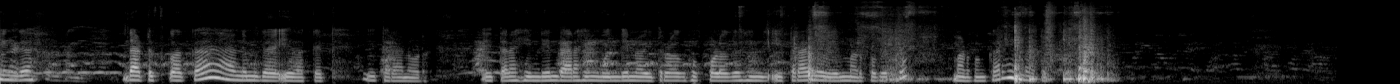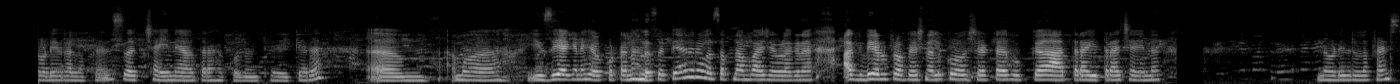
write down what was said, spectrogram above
ಹಿಂಗೆ ದಾಟಿಸ್ಕೋಕ ನಿಮ್ಗೆ ಇದಾಕೈತಿ. ಈ ಥರ ನೋಡಿರಿ. ಈ ಥರ ಹಿಂದಿನ ದಾರ, ಹಿಂಗೆ ಮುಂದಿನ ಇದ್ರೊಳಗೆ ಹುಕ್ಕೊಳಗೆ ಹಿಂಗೆ ಈ ಥರ ನೀವು ಏನು ಮಾಡ್ಕೋಬೇಕು? ಮಾಡ್ಕೊಂಕಾರ ಹಿಂಗೆ ಮಾಡಬೇಕು ನೋಡಿದ್ರಲ್ಲ ಫ್ರೆಂಡ್ಸ್ ಚೈನ್ ಯಾವ ಥರ ಹಾಕೋದು ಅಂತ ಹೇಳ್ಕ್ಯಾರ. ಈಸಿಯಾಗಿನೇ ಹೇಳ್ಕೊಟ್ಟಾನ ಅನಿಸತಿ ಆದರೆ ಒಂದು ಸ್ವಲ್ಪ ನಮ್ಮ ಭಾಷೆ ಒಳಗಡೆ ಅಗ್ದಿ ಒಂದು ಪ್ರೊಫೆಷ್ನಲ್ ಕ್ರೋಶೆಟ್ ಹುಕ್ಕ ಆ ಥರ ಈ ಥರ ಚೈನ್ ನೋಡಿದ್ರಲ್ಲ ಫ್ರೆಂಡ್ಸ್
